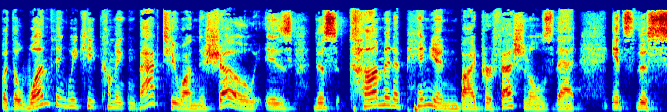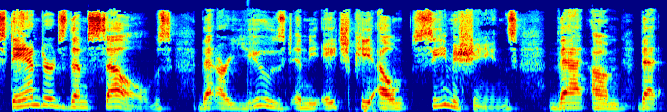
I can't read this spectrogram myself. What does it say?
But the one thing we keep coming back to on the show is this common opinion by professionals that it's the standards themselves that are used in the HPLC machines that um, that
